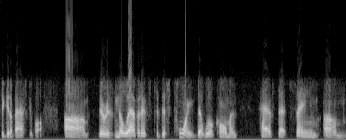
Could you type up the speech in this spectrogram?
to get a basketball. Um, there is no evidence to this point that Will Coleman has that same um,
